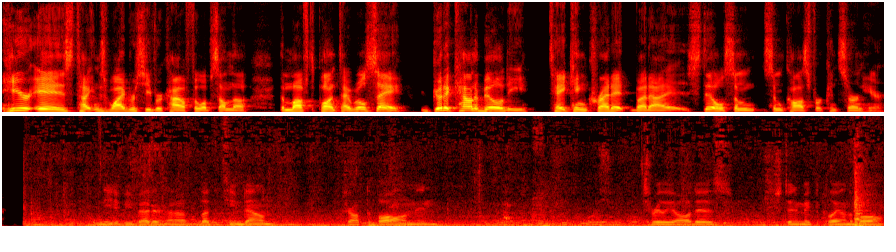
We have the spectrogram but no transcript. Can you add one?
here is Titans wide receiver Kyle Phillips on the, the muffed punt. I will say good accountability, taking credit, but uh, still some some cause for concern here. need to be better. Uh, let the team down, drop the ball, and then that's really all it is. Just didn't make the play on the ball.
